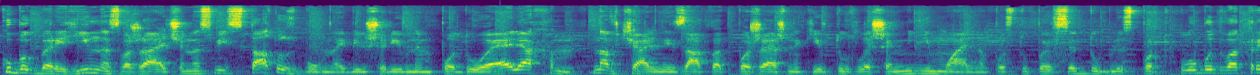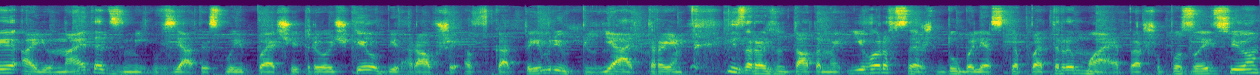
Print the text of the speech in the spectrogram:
Кубок берегів, незважаючи на свій статус, був найбільш рівним по дуелях. Навчальний заклад пожежників тут лише мінімально поступився дублю спортклубу 2-3, а Юнайтед зміг взяти свої перші три очки, обігравши ФК Тиврів 5-3. І за результатами ігор все ж дубль СКП тримає першу позицію.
